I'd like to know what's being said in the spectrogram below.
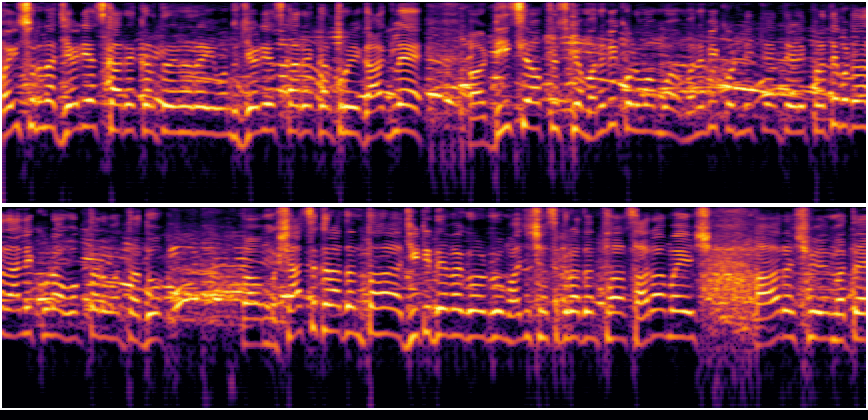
ಮೈಸೂರಿನ ಜೆ ಡಿ ಎಸ್ ಕಾರ್ಯಕರ್ತರು ಏನಾದ್ರೆ ಈ ಒಂದು ಜೆ ಡಿ ಎಸ್ ಕಾರ್ಯಕರ್ತರು ಈಗಾಗಲೇ ಡಿ ಸಿ ಆಫೀಸ್ಗೆ ಮನವಿ ಕೊಡುವ ಮನವಿ ಕೊಡಲಿಕ್ಕೆ ಅಂತೇಳಿ ಪ್ರತಿಭಟನಾ ರ್ಯಾಲಿ ಕೂಡ ಹೋಗ್ತಾ ಇರುವಂಥದ್ದು. ಶಾಸಕರಾದಂತಹ ಜಿ ಟಿ ದೇವೇಗೌಡರು, ಮಾಜಿ ಶಾಸಕರಾದಂತಹ ಸಾರಾ ಮಹೇಶ್, ಆರ್ ಅಶ್ವಿ ಮತ್ತು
